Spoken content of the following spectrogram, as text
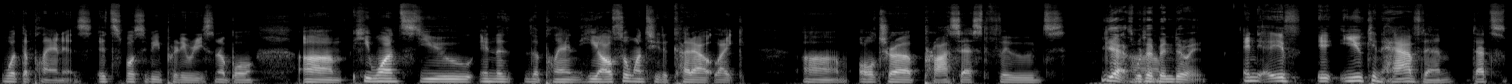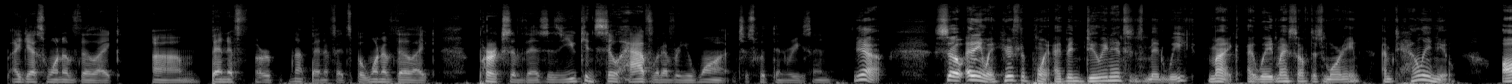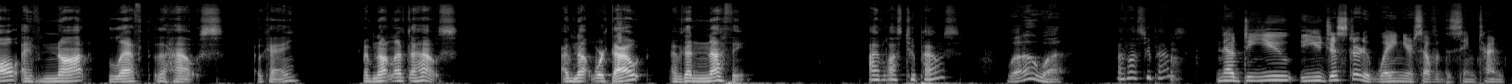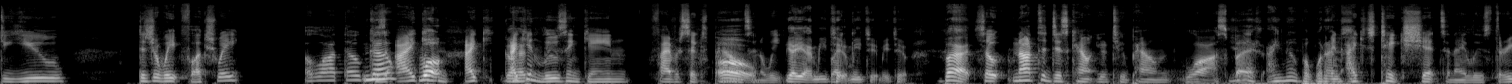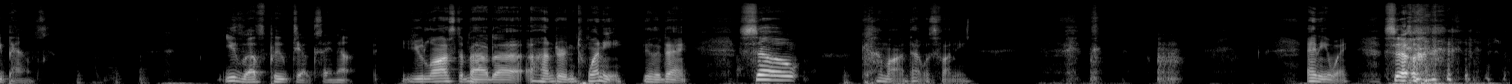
what the plan is. It's supposed to be pretty reasonable. Um, he wants you in the the plan. He also wants you to cut out like um, ultra processed foods, Yes, which I've Um, been doing. and if it, you can have them, that's I guess one of the like um benefit or not benefits, but one of the like perks of this is you can still have whatever you want just within reason. Yeah. So anyway, here's the point. I've been doing it since midweek. Mike, I weighed myself this morning. I'm telling you, all I've not left the house. Okay? I've not left the house. I've not worked out. I've done nothing. I've lost two pounds. Whoa. I've lost two pounds. Now, do you you just started weighing yourself at the same time? Do you does your weight fluctuate a lot though? No. I can Well, I, c- go I can lose and gain five or six pounds oh, in a week. Yeah, yeah, me too, Like- me too, me too. But So not to discount your two pound loss, but yes, I know. But what I I'm I just take shits and I lose three pounds. You love poop jokes, I know. you lost about uh, 120 the other day. So, come on, that was funny. anyway, so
